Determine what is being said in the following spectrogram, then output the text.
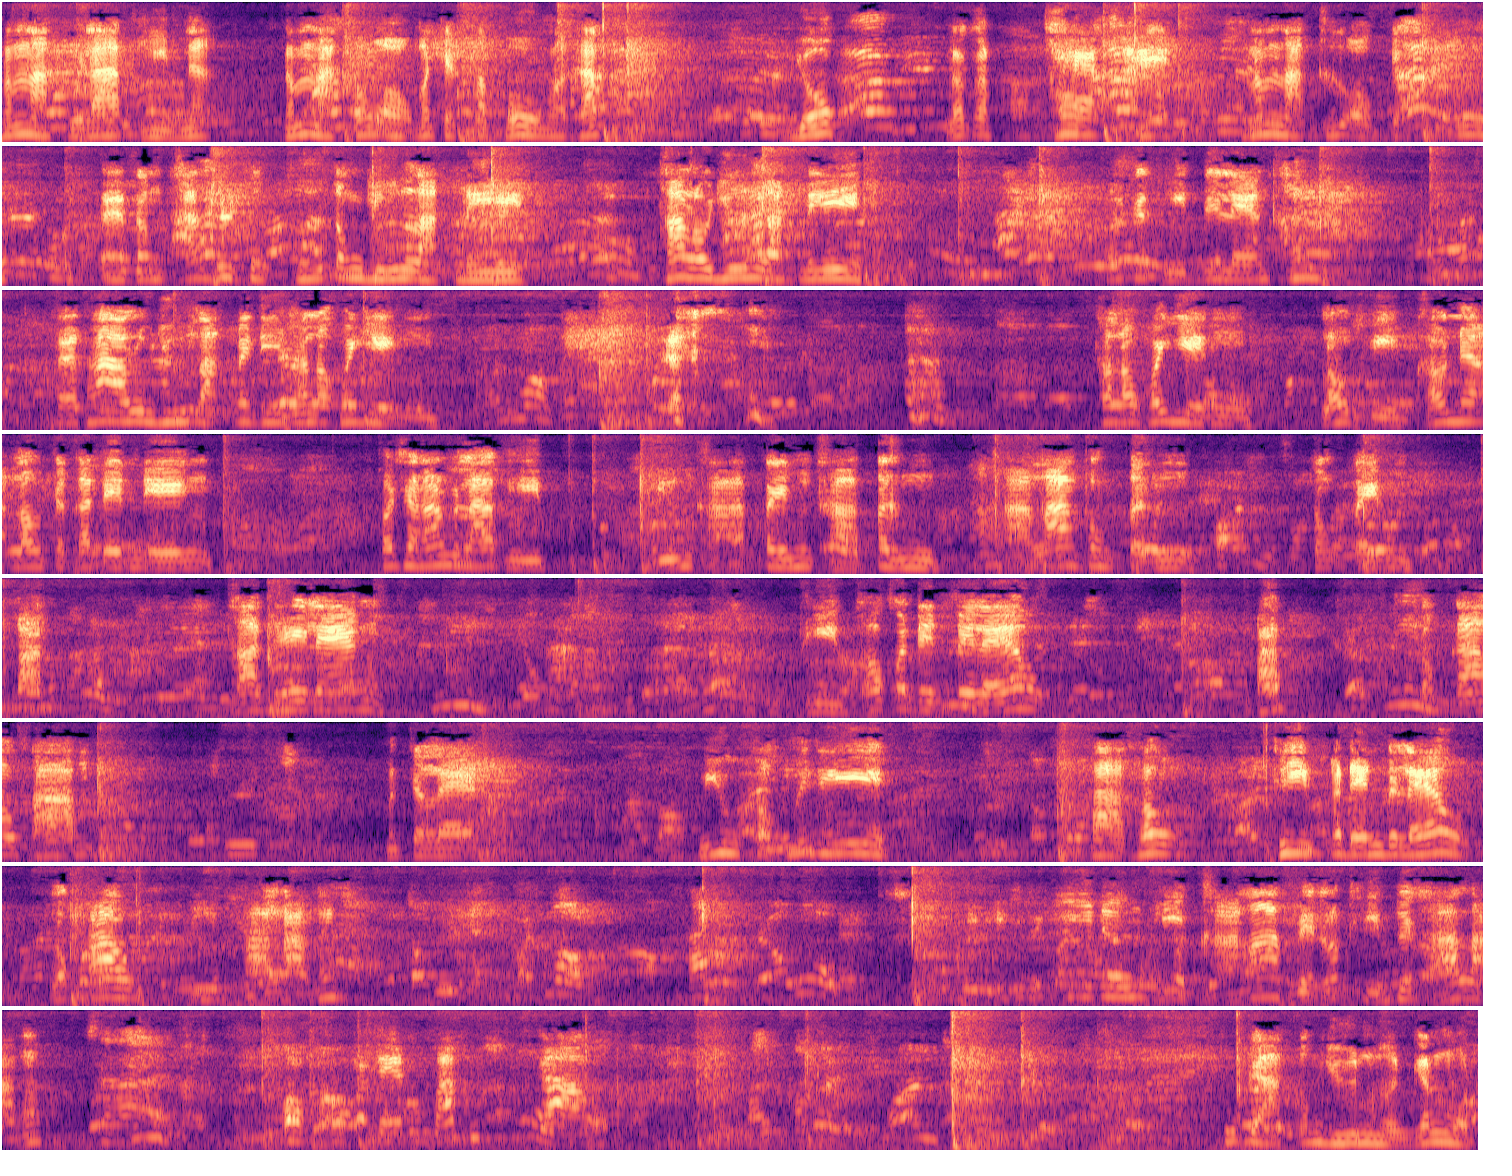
น้ำหนักเวลาถีบเนี่ยน้ำหนักต้องออกมาจากสะโพกนะครับ ยกแล้วก็แทกไปน้ำหนักคือออกจากสะโพกแต่สำคัญที่สุดคือต้องยืนหลักดี ถ้าเรายืนหลักดีเราจะถีบได้แรงขึ้น แต่ถ้าเรายืนหลักไม่ดีถ้าเราขย่งถ้าเราขย่งเราถีบเขาเนี่ยเราจะกระเด็นเอง เพราะฉะนั้นเวลาถีบ ยืนขาเต็มขาตึงขาล่างต้องตึงต้องเต็มปั๊บถ้าเทแรง ถีบเขากระเด็นไปแล้วปั๊บต้องก้าวสามมันจะแรงมีอยู่สองวิธีถ้าเขาถีบกระเด็นไปแล้วเราก้าวขาหลังอีกวิธีหนึ่งถีบขาหน้าเสร็จแล้วถีบด้วยขาหลังใช่พอเขากระเด็นปั๊บก้าว ทุกอย่างต้องยืนเหมือนกันหมด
